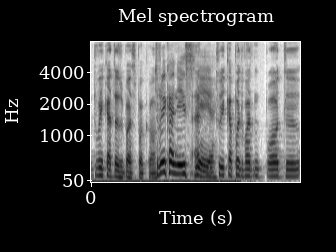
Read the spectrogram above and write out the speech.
E, dwójka też była spoko. Trójka nie E, istnieje. trójka pod, pod, y,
